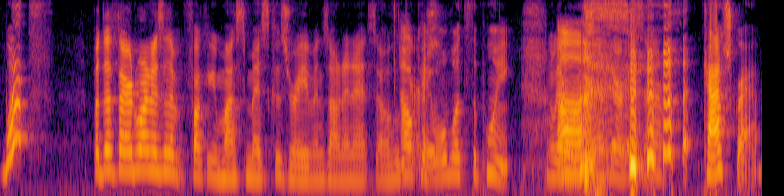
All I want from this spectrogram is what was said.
What? But the third one is a fucking must miss because Raven's not in it. So who cares? Okay, well, what's the point? there, uh, there isn't. cash grab.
